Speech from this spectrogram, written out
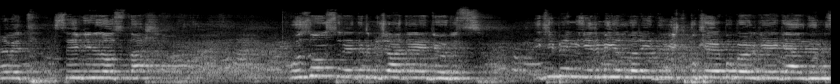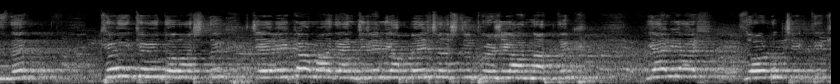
Evet sevgili dostlar Uzun süredir mücadele ediyoruz. 2020 yıllarıydı ilk bu köye bu bölgeye geldiğimizde. Köy köy dolaştık. CVK madenciliğin yapmaya çalıştığı projeyi anlattık. Yer yer zorluk çektik.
